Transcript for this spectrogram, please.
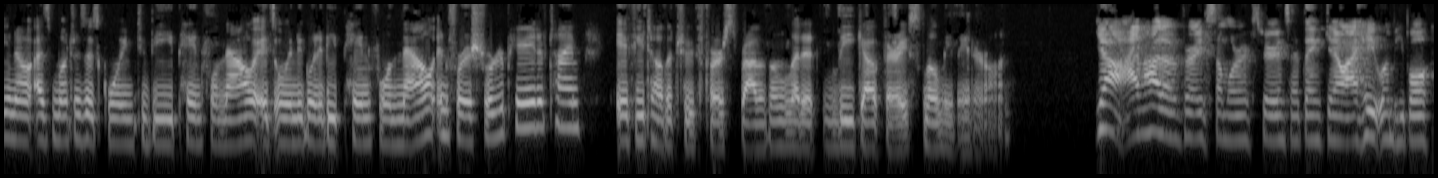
you know as much as it's going to be painful now, it's only going to be painful now and for a shorter period of time if you tell the truth first rather than let it leak out very slowly later on. Yeah, I've had a very similar experience. I think, you know, I hate when people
